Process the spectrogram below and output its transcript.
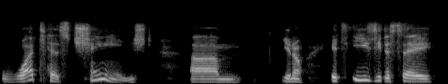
what has changed Um, you know, it's easy to say,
